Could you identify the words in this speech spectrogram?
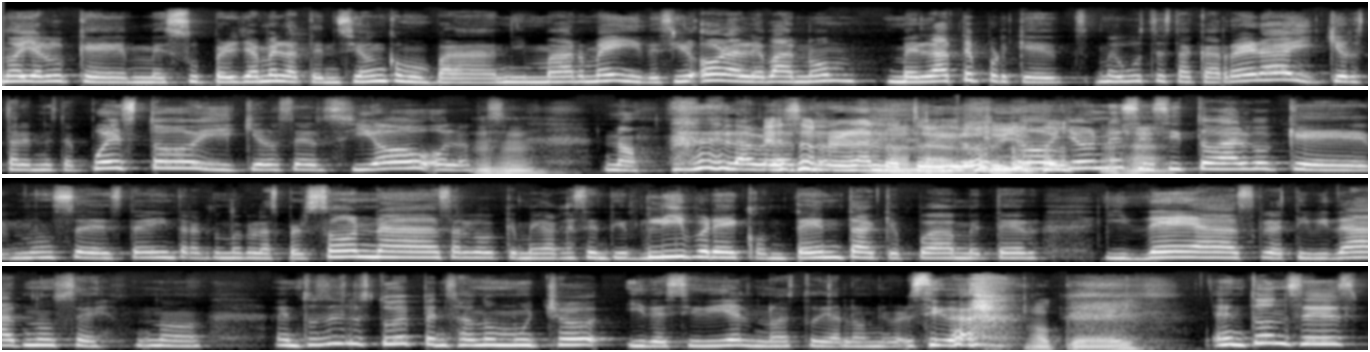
no hay algo que me super llame la atención como para animarme y decir, órale, va, ¿no? Me late porque me gusta esta carrera y quiero estar en este puesto y quiero ser CEO o lo que sea. No, la verdad. Eso no, era lo tuyo. No, yo necesito algo que, no sé, esté interactuando con las personas, algo que me haga sentir libre, contenta, que pueda meter ideas, creatividad, no sé, no. Entonces lo estuve pensando mucho y decidí el no estudiar la universidad. Ok. Entonces,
